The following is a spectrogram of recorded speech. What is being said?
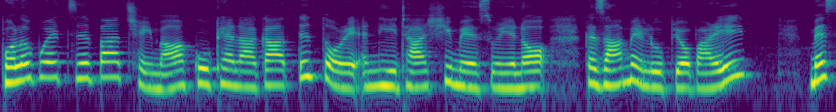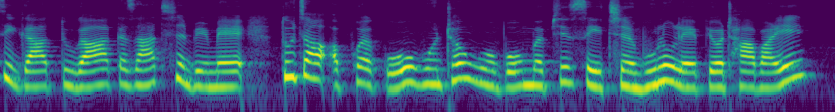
ဘောလုံးပွဲကျင်းပချိန်မှာကိုခန္ဓာကတင့်တော်တဲ့အနေအထားရှိမယ်ဆိုရင်တော့ကစားမယ်လို့ပြောပါတယ်မက်ဆီကသူကကစားချင်ပေမဲ့သူ့ကြောင့်အဖွဲကိုဝန်ထုံဝန်ပိုးမဖြစ်စေချင်ဘူးလို့လည်းပြောထားပါတယ်။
